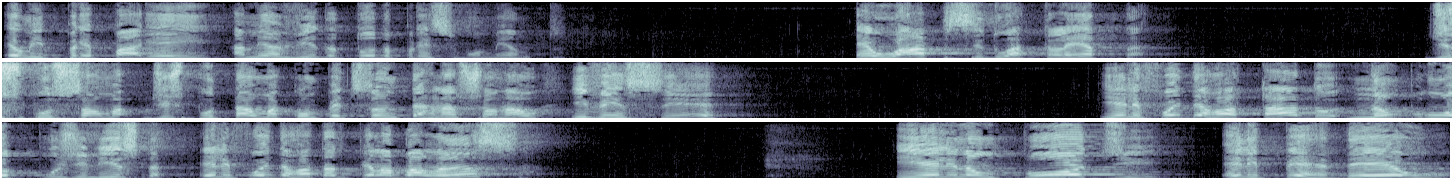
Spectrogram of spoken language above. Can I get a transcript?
eu me preparei a minha vida toda para esse momento. É o ápice do atleta. Disputar uma, disputar uma competição internacional e vencer. E ele foi derrotado não por um outro pugilista, ele foi derrotado pela balança. E ele não pôde, ele perdeu,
